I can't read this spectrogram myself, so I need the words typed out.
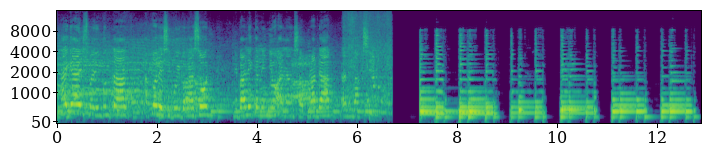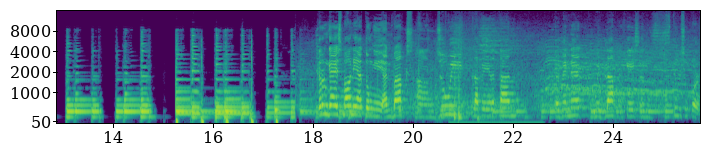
Hi guys, mayong buntag. Ako na si Boy Bangason. Nibalik ka ninyo alang sa product unboxing. Karon guys, mao ni atong i-unbox ang Zui Lucky Ratan cabinet with black case and steel support.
